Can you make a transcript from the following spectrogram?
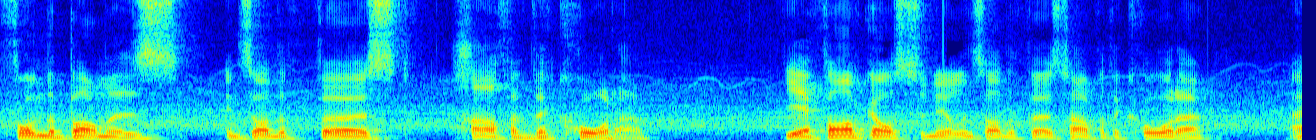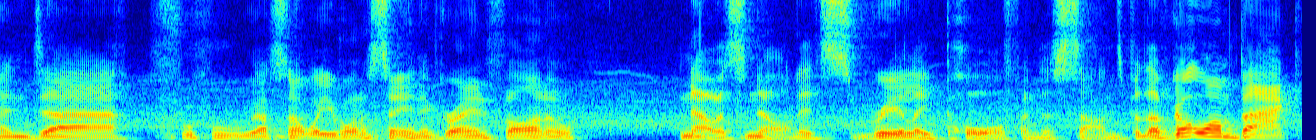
from the Bombers inside the first half of the quarter. Yeah, five goals to nil inside the first half of the quarter. And uh, that's not what you want to see in a grand final. No, it's not. It's really poor from the Suns. But they've got one back,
